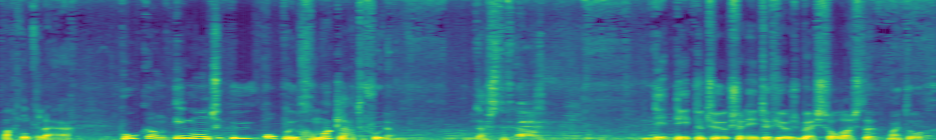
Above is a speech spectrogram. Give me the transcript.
mag niet klagen. Hoe kan iemand u op uw gemak laten voelen? Dat is de vraag. Dit niet natuurlijk, zo'n interview is best wel lastig, maar toch.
